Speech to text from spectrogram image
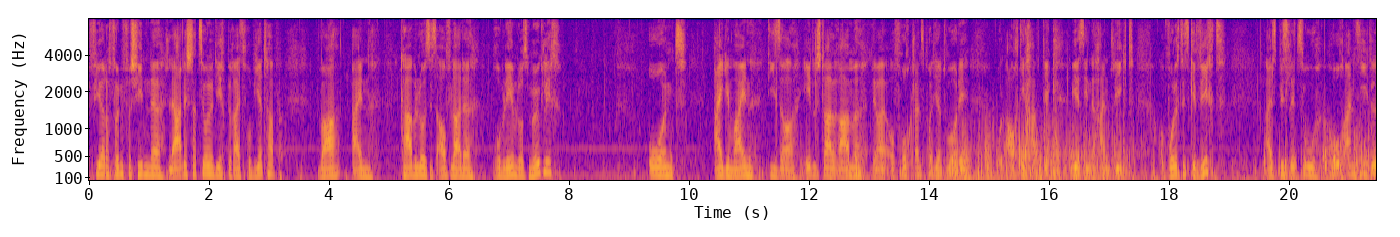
vier oder fünf verschiedenen Ladestationen, die ich bereits probiert habe, war ein kabelloses Aufladen problemlos möglich. Und allgemein dieser Edelstahlrahmen, der auf Hochglanz poliert wurde und auch die Haptik, wie es in der Hand liegt, obwohl ich das Gewicht als ein bisschen zu hoch ansiedel,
